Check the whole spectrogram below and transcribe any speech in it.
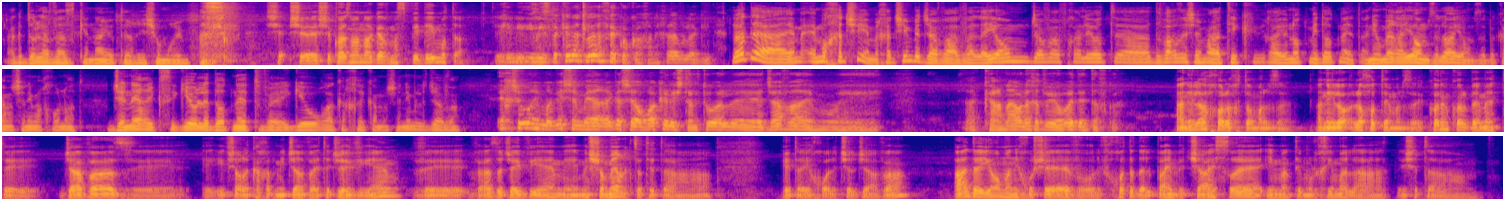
הגדולה והזקנה יותר, יש אומרים. אז ש, ש, שכל הזמן אגב מספידים אותה. אה, היא מזדקנת לא יפה כל כך, אני חייב להגיד. לא יודע, הם, הם מחדשים, מחדשים בג'אווה, אבל היום ג'אווה הפכה להיות הדבר הזה שמעתיק רעיונות מדוט-נט. אני אומר היום, זה לא היום, זה בכמה שנים האחרונות. ג'נריקס הגיעו לדוט-נט והגיעו רק אחרי כמה שנים לג'אווה. איכשהו אני מרגיש שמהרגע שהאורקל השתלטו על אה, ג'אווה, הם... אה, הקרנה הולכת ויורדת דווקא. אני לא יכול לחתום על זה. אני לא, לא חותם על זה. קודם כל, באמת, אה, Java זה, אי אפשר לקחת מג'אווה את ה-JVM, ואז ה-JVM משמר קצת את, ה, את היכולת של Java. עד היום אני חושב, או לפחות עד 2019, אם אתם הולכים על ה... יש את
